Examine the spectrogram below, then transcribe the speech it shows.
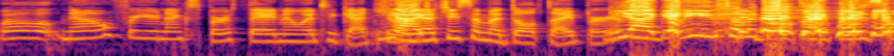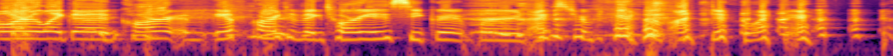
Well, now for your next birthday, I know what to get you. Yeah. I'll get you some adult diapers. Yeah, get me some adult diapers or like a car a gift card to Victoria's Secret for an extra pair of underwear.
